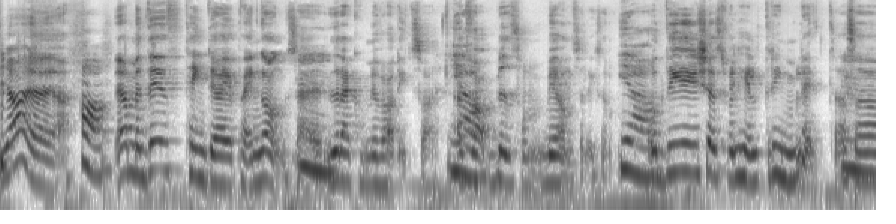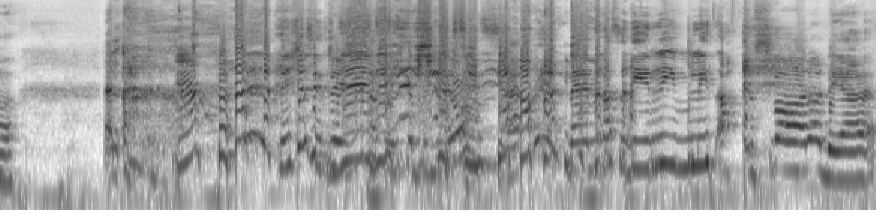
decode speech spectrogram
ja, ja. ja. Ja. Ja men det tänkte jag ju på en gång. Så här. Mm. Det där kommer ju vara ditt svar. Ja. Att vara, bli som Beyoncé liksom. Ja. Och det känns väl helt rimligt. Alltså, eller, det känns inte rimligt att du ska Beyoncé. Nej men alltså det är rimligt att du svarar det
